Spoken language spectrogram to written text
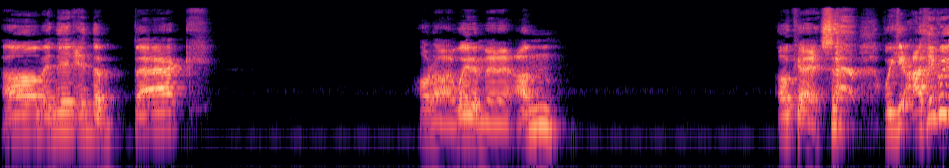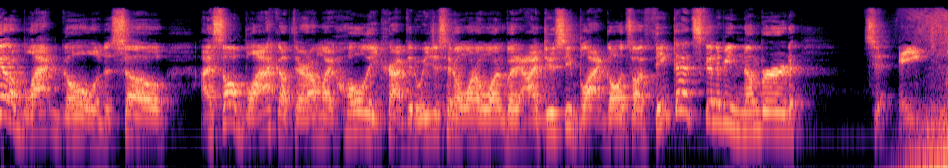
Um, and then in the back, hold on, wait a minute. I'm okay. So we, I think we got a black gold. So I saw black up there, and I'm like, holy crap! Did we just hit a 101? But I do see black gold, so I think that's going to be numbered to eight.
